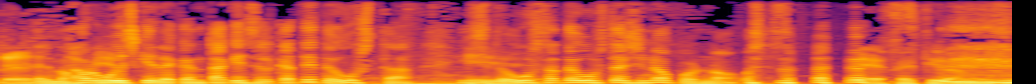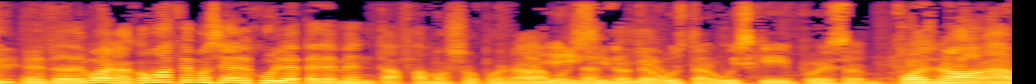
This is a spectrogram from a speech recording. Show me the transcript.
Eh, el mejor también. whisky de Kentucky es el que a ti te gusta. Y, Y- si te gusta, te gusta, y si no, pues no. Efectivamente. Entonces, bueno, ¿cómo hacemos el julepe de menta famoso? Pues nada, Oye, muy y si no te sencillo. gusta el whisky, pues... eh, Pues no hagamos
